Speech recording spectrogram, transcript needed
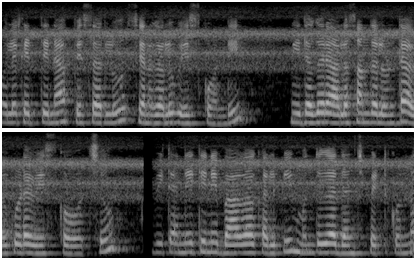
మొలకెత్తిన పెసర్లు శనగలు వేసుకోండి. మీ దగ్గర అలసందలు ఉంటే అవి కూడా వేసుకోవచ్చు. వీటన్నిటిని బాగా కలిపి ముందుగా దంచి పెట్టుకున్న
